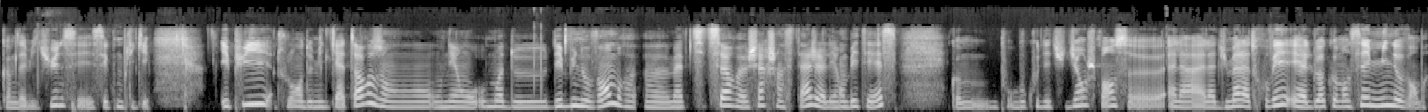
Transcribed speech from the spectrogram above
comme d'habitude, c'est compliqué. Et puis, toujours en 2014, on, est au mois de début novembre, euh, ma petite sœur cherche un stage, elle est en BTS. Comme pour beaucoup d'étudiants, je pense, euh, elle, a, du mal à trouver et elle doit commencer mi-novembre.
